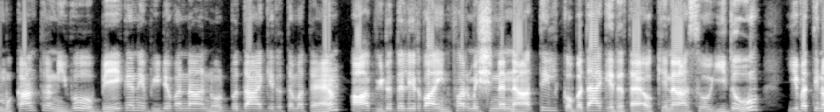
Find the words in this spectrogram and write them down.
ಮುಖಾಂತರ ನೀವು ಬೇಗನೆ ವಿಡಿಯೋವನ್ನ ನೋಡ್ಬೋದಾಗಿರುತ್ತೆ ಮತ್ತೆ ಆ ವಿಡಿಯೋದಲ್ಲಿರುವ ಇನ್ಫಾರ್ಮೇಶನ್ ಅನ್ನ ತಿಳ್ಕೊಬೋದಾಗಿರುತ್ತೆ ಓಕೆನಾ ಸೊ ಇದು ಇವತ್ತಿನ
